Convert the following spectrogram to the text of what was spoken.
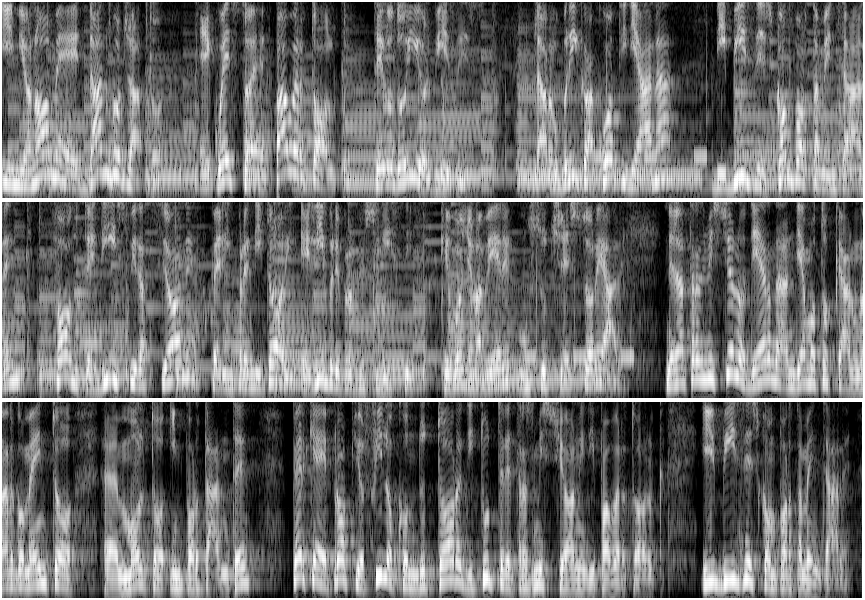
Il mio nome è Dan Boggiato e questo è Power Talk, te lo do io il business, la rubrica quotidiana di business comportamentale, fonte di ispirazione per imprenditori e libri professionisti che vogliono avere un successo reale. Nella trasmissione odierna andiamo a toccare un argomento eh, molto importante perché è proprio il filo conduttore di tutte le trasmissioni di Power Talk, il business comportamentale.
